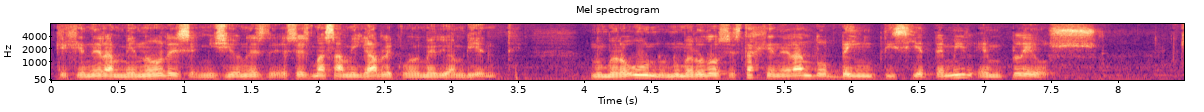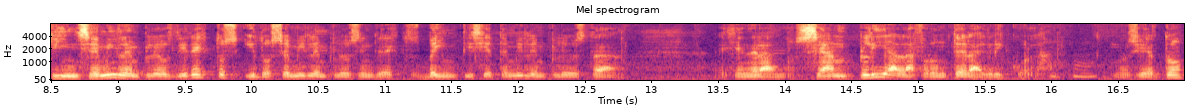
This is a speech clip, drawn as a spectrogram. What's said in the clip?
que genera menores emisiones, de, es más amigable con el medio ambiente. Número uno. Número dos, está generando 27 mil empleos, 15 mil empleos directos y 12 mil empleos indirectos. 27 mil empleos está generando. Se amplía la frontera agrícola, ¿no es cierto?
